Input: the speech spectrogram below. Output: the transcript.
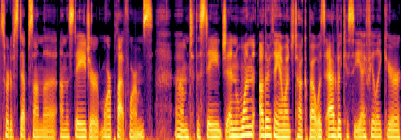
sort of steps on the on the stage or more platforms um, to the stage. And one other thing I wanted to talk about was advocacy. I feel like you're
